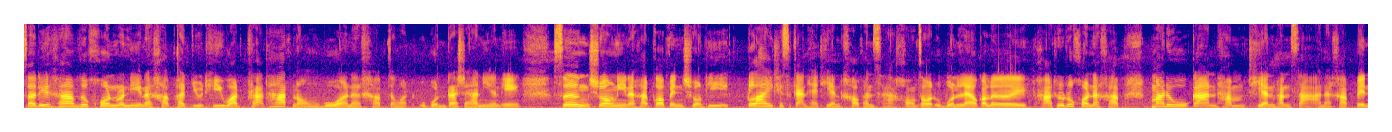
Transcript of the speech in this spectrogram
สวัสดีครับทุกคนวันนี้นะครับพัดอยู่ที่วัดพระธาตุหนองบัวนะครับจังหวัดอุบลราชธานีนั่นเอง ซึ่งช่วงนี้นะครับก็เป็นช่วงที่ใกล้เทศกาลแห่เทียนเข้าพรรษาของจังหวัดอุบลแล้วก็เลยพาทุกทุกคนนะครับมาดูการทำเทียนพรรษานะครับเป็น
